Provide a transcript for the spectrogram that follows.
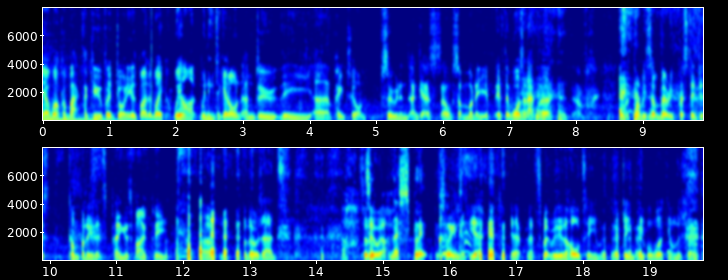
Yeah, welcome back. Thank you for joining us. By the way, we are we need to get on and do the uh, Patreon soon and, and, get ourselves some money. If, if there was an advert, it was probably some very prestigious company that's paying us five p uh, for those ads. so, so, there we are. And that's split between. yeah, yeah, that's split between the whole team. Fifteen people working on the show.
